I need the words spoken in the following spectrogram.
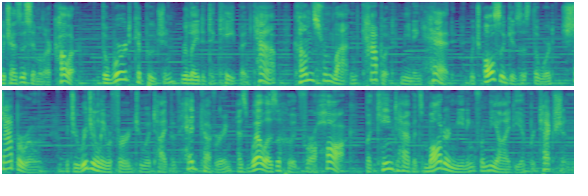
which has a similar colour. The word capuchin, related to cape and cap, comes from Latin caput, meaning head, which also gives us the word chaperone, which originally referred to a type of head covering as well as a hood for a hawk, but came to have its modern meaning from the idea of protection.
